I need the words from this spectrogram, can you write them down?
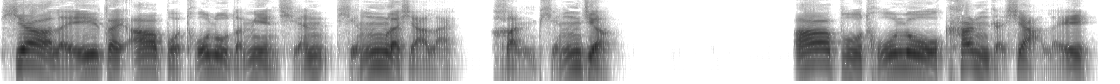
夏雷在阿布图路的面前停了下来，很平静。阿布图路看着夏雷，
